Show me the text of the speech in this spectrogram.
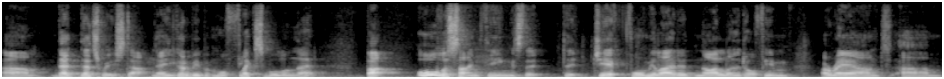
Um, that, that's where you start. Now you've got to be a bit more flexible on that, but all the same things that, that Jeff formulated and I learnt off him around, um,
